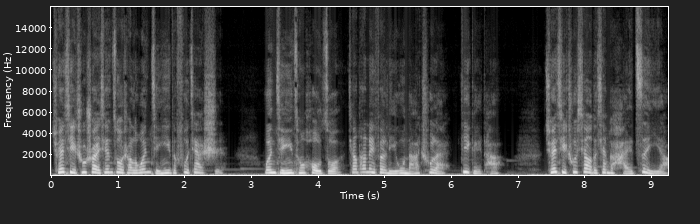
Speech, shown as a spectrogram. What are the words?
全喜初率先坐上了温景逸的副驾驶。温景逸从后座将他那份礼物拿出来，递给他。全喜初笑得像个孩子一样，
